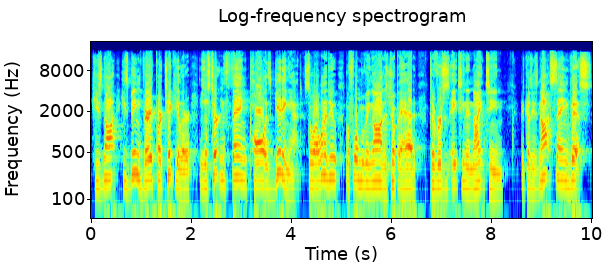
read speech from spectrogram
He's not, he's being very particular. There's a certain thing Paul is getting at. So, what I want to do before moving on is jump ahead to verses 18 and 19 because he's not saying this.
